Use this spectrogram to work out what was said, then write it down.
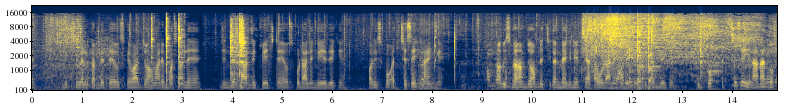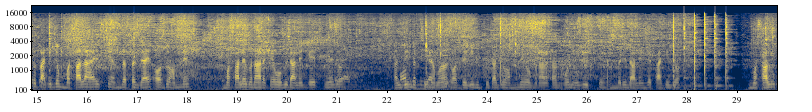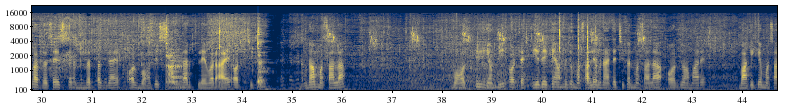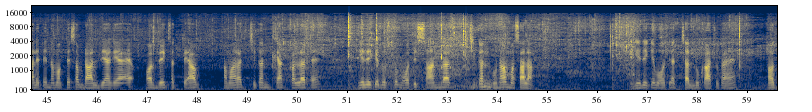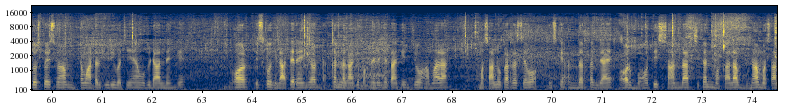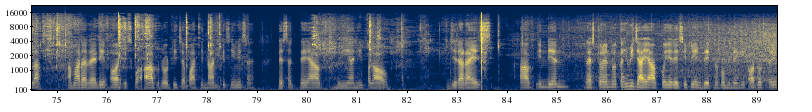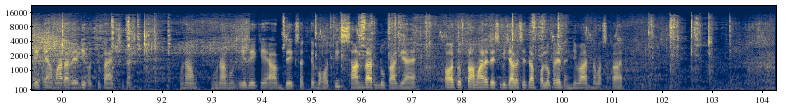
मिक्स वेल कर लेते हैं। उसके बाद जो हमारे मसाले हैं, जिंजर गार्लिक पेस्ट है, उसको डालेंगे, ये देखिए, और इसको अच्छे से हिलाएँगे। अब इसमें हम जो हमने चिकन मैगिनेट किया था, वो डालेंगे, देखिए, चिकन देखिए, इसको अच्छे से हिलाना है दोस्तों, ताकि जो मसाला है, इसके अंदर तक जाए और जो हमने मसाले बना रखे हैं, वो भी डालेंगे इसमें जो हल्दी मिर्ची नमक और देगी मिर्ची का जो हमने वो बना रखा घोल वो भी इसके अंदर ही डालेंगे ताकि जो मसालों का रस है इसके अंदर तक जाए और बहुत ही शानदार फ्लेवर आए और चिकन भुना मसाला बहुत ही यमी और टेस्टी ये देखिए हमने जो मसाले बनाए थे चिकन मसाला और जो हमारे बाकी के मसाले थे नमक थे सब डाल दिया गया है और देख सकते हैं आप हमारा चिकन क्या कलर है। ये देखिए दोस्तों, बहुत ही शानदार चिकन भुना मसाला। ये देखिए, बहुत ही अच्छा लुक आ चुका है। और दोस्तों, इसमें हम टमाटर प्यूरी बची हैं, वो भी डाल देंगे। और इसको हिलाते रहेंगे और ढक्कन लगा के पकने देंगे ताकि जो हमारा मसालों का रस है, वो इसके अंदर तक जाए। और बहुत ही शानदार चिकन मसाला भुना मसाला हमारा रेडी। और इसको आप रोटी, चपाती, नान किसी भी ले सकते हैं। आप बिरयानी, पुलाव, जीरा राइस, आप इंडियन रेस्टोरेंट में कहीं भी जाए, आपको ये रेसिपी देखने को मिलेगी। और दोस्तों, ये देखिए, हमारा रेडी हो चुका है चिकन भुना भुना ये देखिए, आप देख सकते बहुत ही शानदार लुक आ गया है। और दोस्तों, हमारे रेसिपी ज़्यादा से ज़्यादा फॉलो करें। धन्यवाद, नमस्कार।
